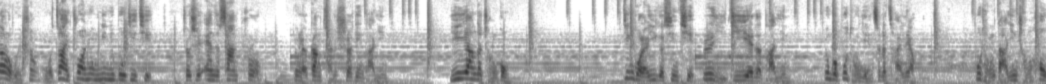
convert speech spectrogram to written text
到了尾声，我再转用另一部机器。就是 End 3 Pro 用了刚才的设定打印，一样的成功。经过了一个星期日以继夜的打印，用过不同颜色的材料，不同打印层厚，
